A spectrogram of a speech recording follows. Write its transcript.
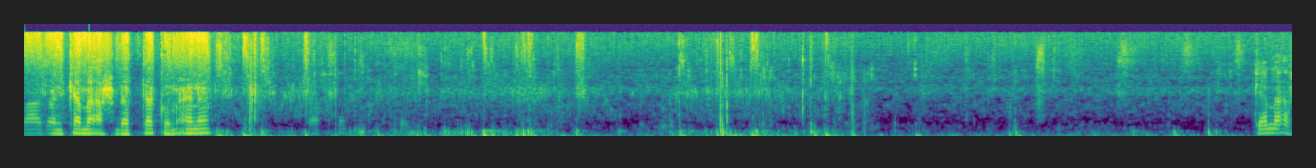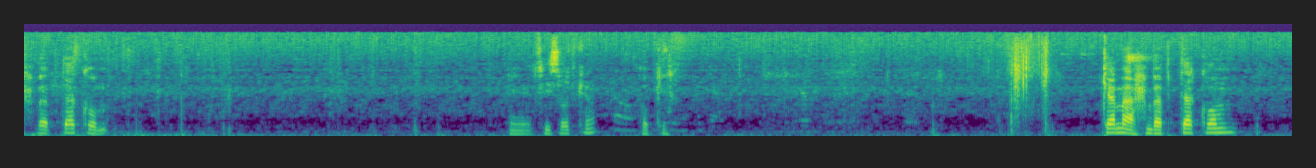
بعضا كما أحببتكم أنا. كما أحببتكم. إيه، في صوت كده؟ أوكي. كما أحببتكم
